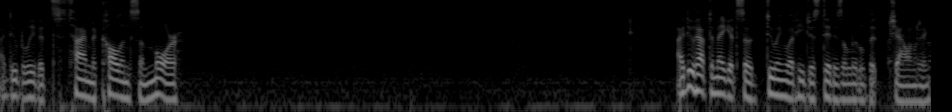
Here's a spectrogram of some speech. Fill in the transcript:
I do believe it's time to call in some more. I do have to make it so doing what he just did is a little bit challenging.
